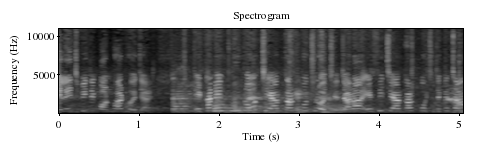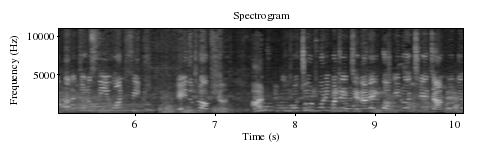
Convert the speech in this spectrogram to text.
এলএইচবিতে কনভার্ট হয়ে যায়। এখানে দুটো চেয়ার কার কোচ রয়েছে। যারা এসি চেয়ার কার কোচ যেতে চান, তাদের জন্য সি ওয়ান সি টু এই দুটো অপশন আর প্রচুর পরিমাণে জেনারেল বগি রয়েছে, যার মধ্যে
